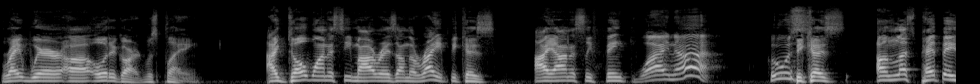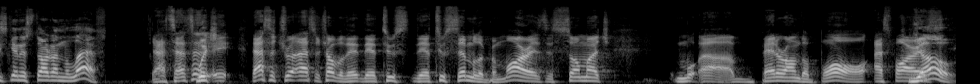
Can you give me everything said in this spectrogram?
right where uh, Odegaard was playing. I don't want to see Mahrez on the right because I honestly think why not? Who was because unless Pepe's going to start on the left. that's that's a, which- it- that's a tr- that's the trouble. They, they're too they're too similar. But Mahrez is so much uh, better on the ball as far as Yo,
